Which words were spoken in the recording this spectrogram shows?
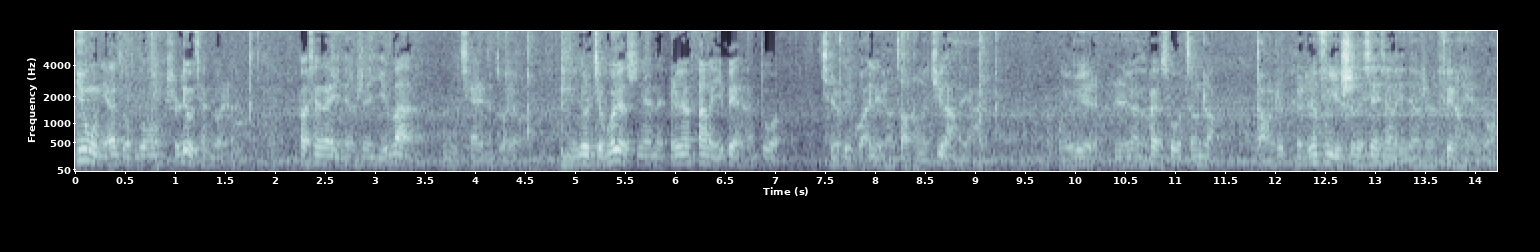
一五年总共是六千多人，到现在已经是一万五千人左右了。也就是九个月的时间内，人员翻了一倍还多，其实给管理上造成了巨大的压力。由于人员的快速增长，导致人浮于事的现象已经是非常严重了。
